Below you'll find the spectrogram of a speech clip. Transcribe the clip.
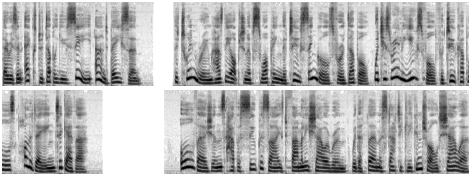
there is an extra WC and basin. The twin room has the option of swapping the two singles for a double, which is really useful for two couples holidaying together. All versions have a super-sized family shower room with a thermostatically controlled shower.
